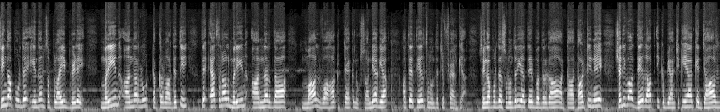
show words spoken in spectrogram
ਸਿੰਗਾਪੁਰ ਦੇ ਇੰਧਨ ਸਪਲਾਈ ਬੇੜੇ ਮਰੀਨ ਆਨਰ ਨੂੰ ਟੱਕਰ ਮਾਰ ਦਿੱਤੀ ਤੇ ਇਸ ਨਾਲ ਮਰੀਨ ਆਨਰ ਦਾ ਮਾਲਵਾਹਕ ਟੈਂਕ ਨੁਕਸਾਨਿਆ ਗਿਆ ਅਤੇ ਤੇਲ ਸਮੁੰਦਰ 'ਚ ਫੈਲ ਗਿਆ। ਸਿੰਗਾਪੁਰ ਦੇ ਸਮੁੰਦਰੀ ਅਤੇ ਬੰਦਰਗਾਹ ਅਟਾ- ਅਥਾਰਟੀ ਨੇ ਸ਼ਨੀਵਾਰ ਦੇਰ ਰਾਤ ਇੱਕ ਬਿਆਨ 'ਚ ਕਿਹਾ ਕਿ ਜਹਾਜ਼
